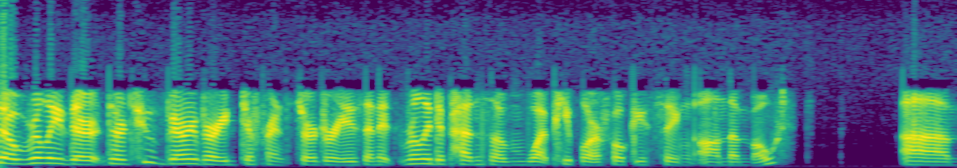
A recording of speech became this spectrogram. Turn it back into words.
so really they're they're two very very different surgeries and it really depends on what people are focusing on the most um,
